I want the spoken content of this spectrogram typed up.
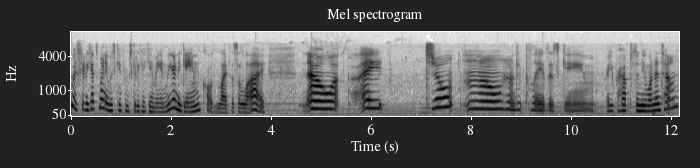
my Skitty Cats. My name is Kit from Scaredy Kat Gaming, and we are in a game called Life As A Lie. Now, I don't know how to play this game. Are you perhaps the new one in town?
